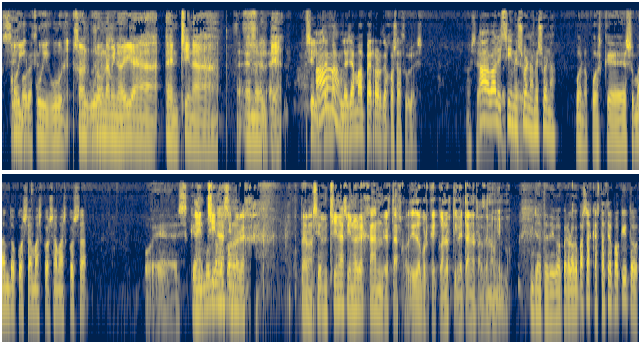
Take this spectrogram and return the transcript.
Sí, Uy, pobrecito. uigures. Son, Uigures. son una minoría en China. En el- frente- Sí, les, Ah. llama- les llaman perros de ojos azules. O sea, Ah, vale, sí, me suena, me suena. Bueno, pues que sumando cosa más cosa más cosa, pues que el en mundo China, si no eres. Perdón, Sí. en China, si no eres Han, estás jodido porque con los tibetanos hacen lo mismo. Ya te digo, pero lo que pasa es que hasta hace poquito,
